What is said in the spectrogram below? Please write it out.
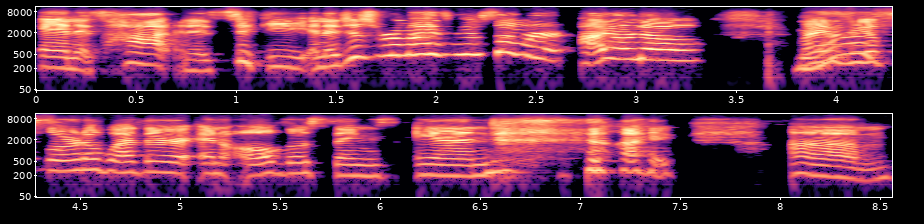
and it's hot and it's sticky, and it just reminds me of summer. I don't know, reminds yes. me of Florida weather and all those things. And I, um,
